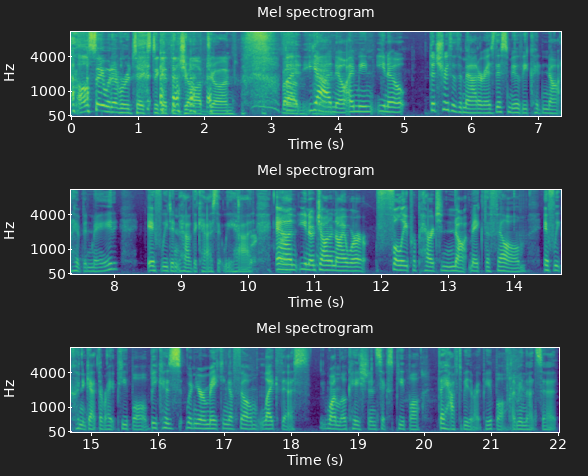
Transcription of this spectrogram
I'll say whatever it takes to get the job, John. But Um, yeah, no, I mean, you know, the truth of the matter is this movie could not have been made if we didn't have the cast that we had. And, you know, John and I were fully prepared to not make the film if we couldn't get the right people. Because when you're making a film like this, one location and six people, they have to be the right people. I mean, that's it.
